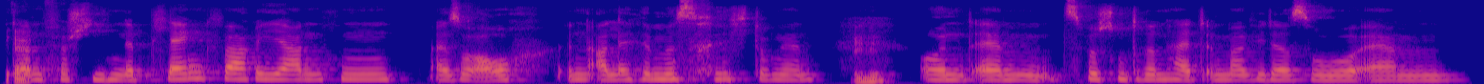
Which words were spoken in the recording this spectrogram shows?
dann verschiedene Plank-Varianten, also auch in alle Himmelsrichtungen. Mhm. Und ähm, zwischendrin halt immer wieder so ähm,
